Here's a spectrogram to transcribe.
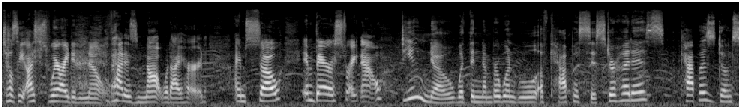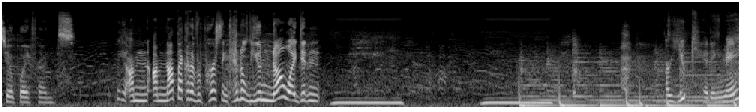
Chelsea, I swear I didn't know. That is not what I heard. I'm so embarrassed right now. Do you know what the number one rule of Kappa sisterhood is? Kappas don't steal boyfriends. Wait, I'm, I'm not that kind of a person. Kendall, you know I didn't. Are you kidding me?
